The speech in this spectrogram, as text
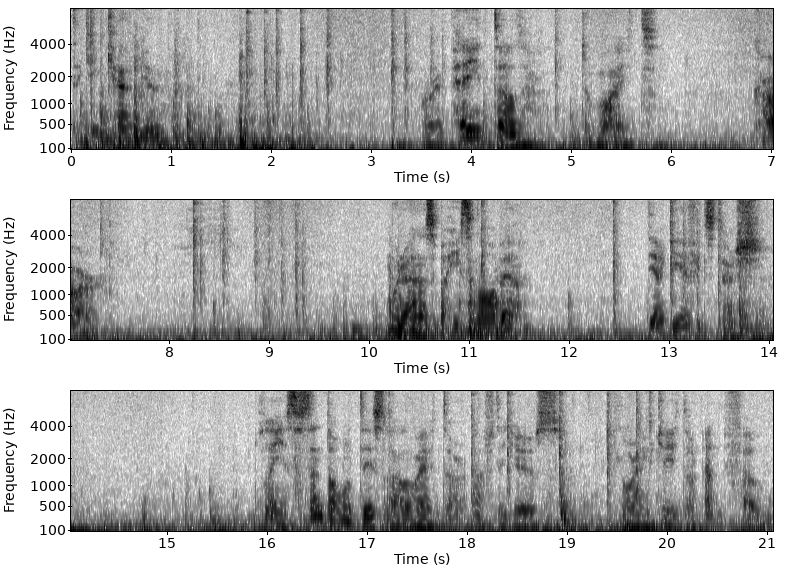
Taking canyon. Repainted the white car. Modernaste på hissen AB. DMG fixtures. Please send down this elevator after use. Floor indicator and phone.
